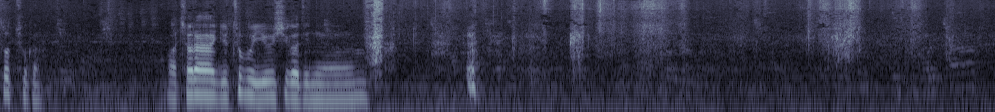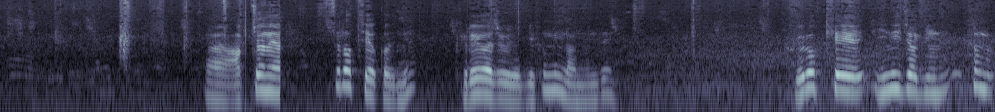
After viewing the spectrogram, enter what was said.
토투가. 아, 저랑 유튜브 이웃이거든요. 아, 앞전에 스러트였거든요. 그래가지고 여기 흠이 났는데, 이렇게 인위적인 흠,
